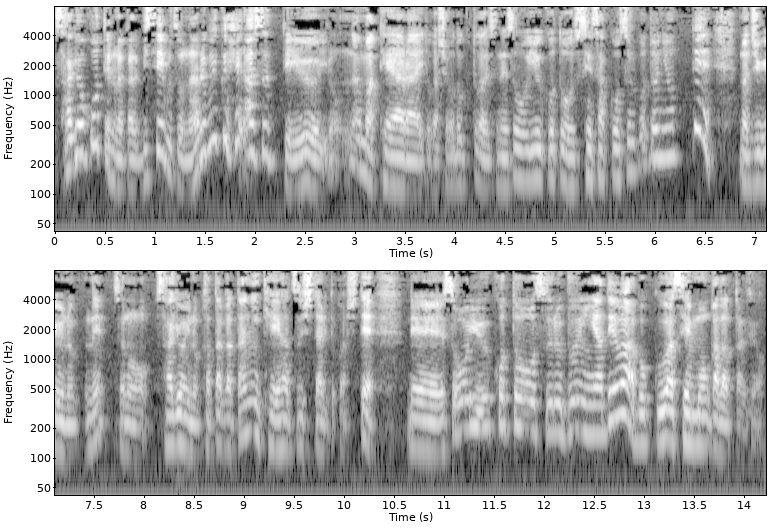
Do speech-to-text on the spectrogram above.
作業工程の中微生物をなるべく減らすっていう、いろんな、まあ、手洗いとか消毒とかですね、そういうことを施策をすることによって、まあ、従業員のね、その、作業員の方々に啓発したりとかして、で、そういうことをする分野では僕は専門家だったんですよ。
